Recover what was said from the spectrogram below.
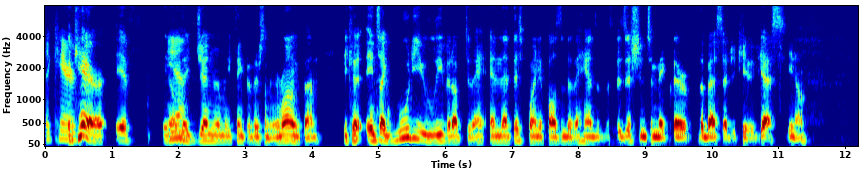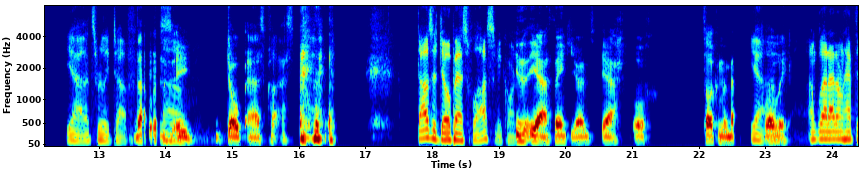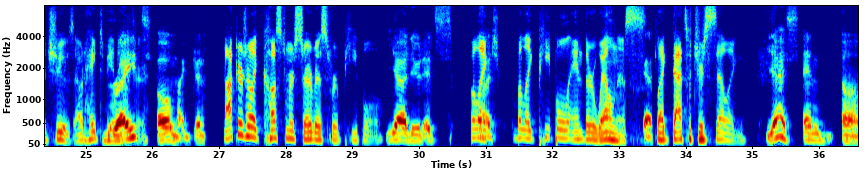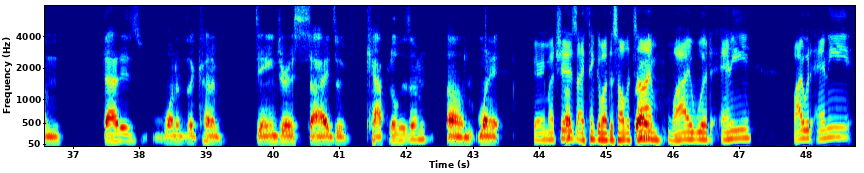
The care. the care if you know Yeah. they genuinely think that there's something wrong with them because it's like who do you leave it up to the and at this point it falls into the hands of the physician to make their the best educated guess you know Yeah, that's really tough. that was a Um, dope ass class that was a dope ass philosophy corner. yeah thank you I'm, yeah oh it's all coming back Yeah. I'm- slowly I'm, glad I don't have to choose. I would hate to be a right doctor. oh my goodness Doctors are like customer service for people. yeah dude it's But like but like people and their wellness. Yes. Like that's what you're selling. Yes, and um, that is one of the kind of dangerous sides of capitalism. Um, when it Very much Uh, is. I think about this all the right. time. Why would any why would any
